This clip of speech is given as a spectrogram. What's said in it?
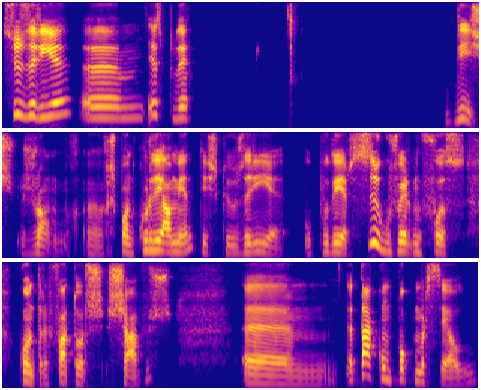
se usaria uh, esse poder diz, João uh, responde cordialmente, diz que usaria o poder se o governo fosse contra fatores chaves. Uh, ataca um pouco Marcelo.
